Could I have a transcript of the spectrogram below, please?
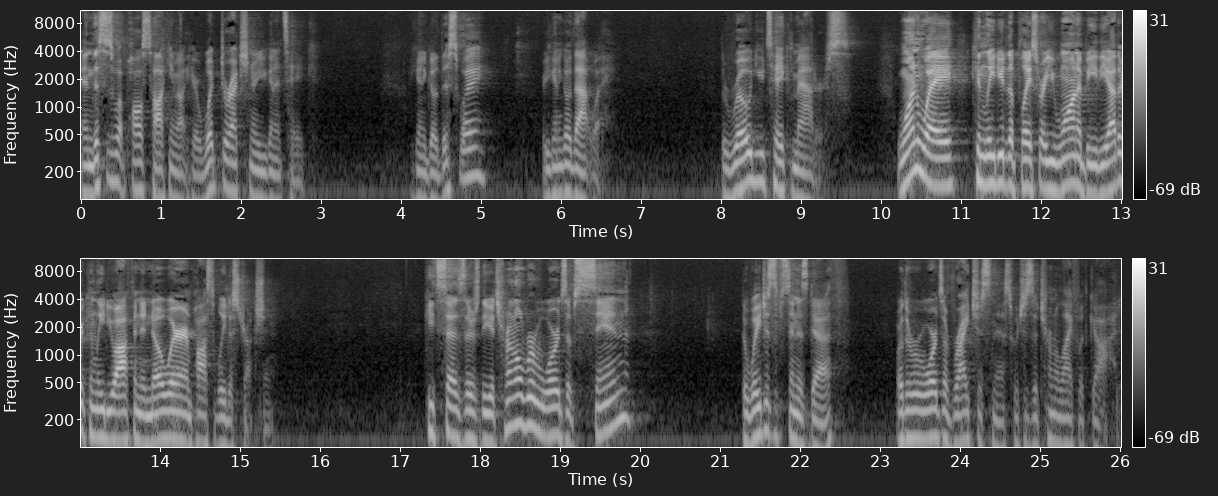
And this is what Paul's talking about here. What direction are you going to take? Are you going to go this way, or are you going to go that way? The road you take matters. One way can lead you to the place where you want to be, the other can lead you off into nowhere and possibly destruction. He says there's the eternal rewards of sin, the wages of sin is death, or the rewards of righteousness, which is eternal life with God.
